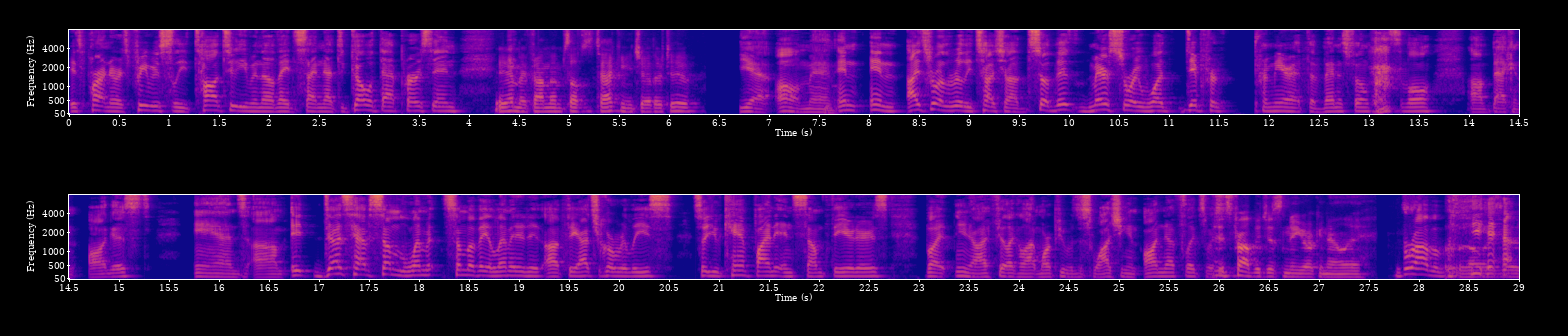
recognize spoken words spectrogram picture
his partner has previously talked to even though they decided not to go with that person Yeah, and they found themselves attacking each other too. yeah. Oh man. And and I just want to really touch on so this Marriage Story what did pre- premiere at the Venice Film Festival um, back in August, and um, it does have some limit some of a limited uh, theatrical release. So you can't find it in some theaters, but you know I feel like a lot more people just watching it on Netflix, which It's probably just New York and LA. probably yeah.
